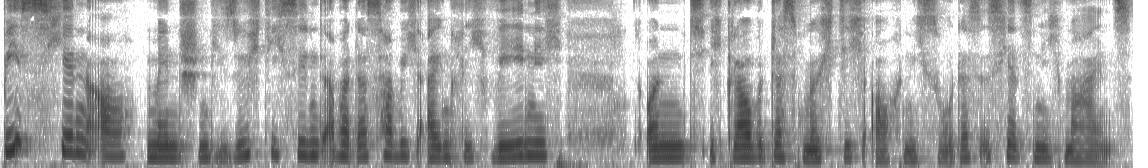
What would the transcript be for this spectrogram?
Bisschen auch Menschen, die süchtig sind, aber das habe ich eigentlich wenig und ich glaube, das möchte ich auch nicht so. Das ist jetzt nicht meins.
